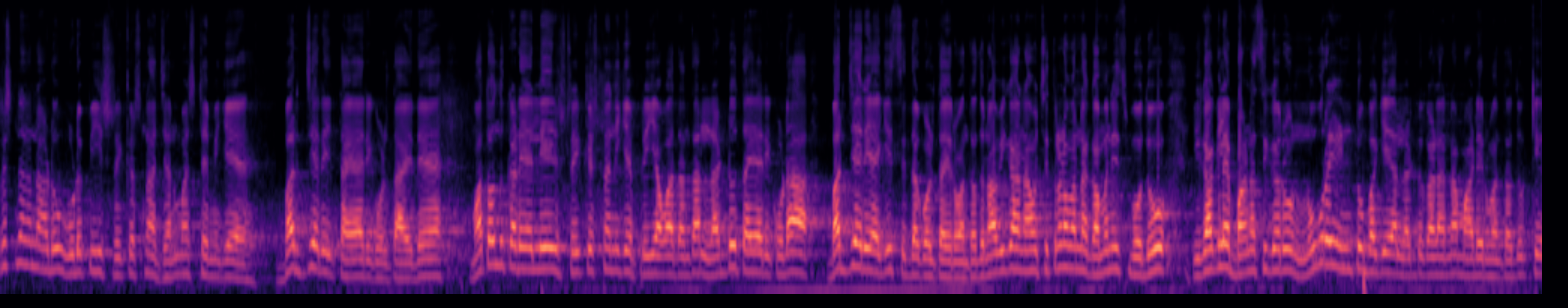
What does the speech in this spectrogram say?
ಕೃಷ್ಣನ ನಾಡು ಉಡುಪಿ ಶ್ರೀಕೃಷ್ಣ ಜನ್ಮಾಷ್ಟಮಿಗೆ ಭರ್ಜರಿ ತಯಾರಿಗೊಳ್ತಾ ಇದೆ. ಮತ್ತೊಂದು ಕಡೆಯಲ್ಲಿ ಶ್ರೀಕೃಷ್ಣನಿಗೆ ಪ್ರಿಯವಾದಂಥ ಲಡ್ಡು ತಯಾರಿ ಕೂಡ ಭರ್ಜರಿಯಾಗಿ ಸಿದ್ಧಗೊಳ್ತಾ ಇರುವಂಥದ್ದು ನಾವೀಗ ನಾವು ಚಿತ್ರಣವನ್ನು ಗಮನಿಸ್ಬೋದು ಈಗಾಗಲೇ ಬಾಣಸಿಗರು ನೂರ ಎಂಟು ಬಗೆಯ ಲಡ್ಡುಗಳನ್ನು ಮಾಡಿರುವಂಥದ್ದು ಕಿ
